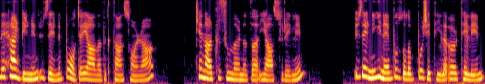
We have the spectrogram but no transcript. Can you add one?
Ve her birinin üzerini bolca yağladıktan sonra kenar kısımlarına da yağ sürelim. Üzerini yine buzdolabı poşetiyle örtelim.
